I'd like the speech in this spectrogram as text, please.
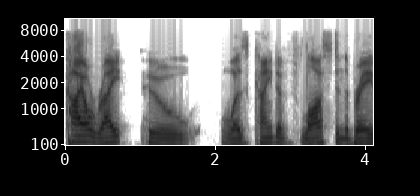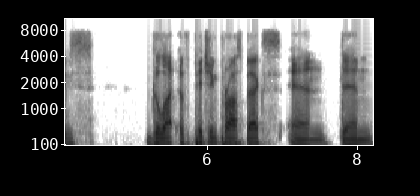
Kyle Wright, who was kind of lost in the Braves' glut of pitching prospects and then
